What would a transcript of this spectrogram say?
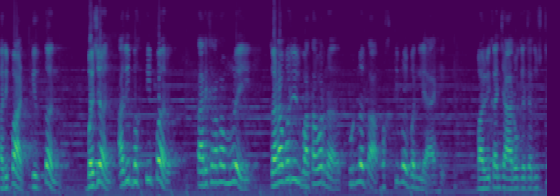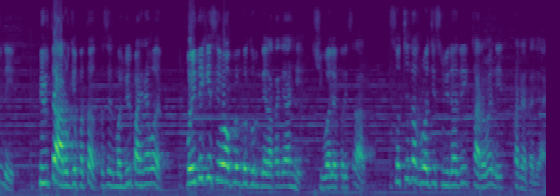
हरिपाठ कीर्तन भजन आदी भक्तीपर कार्यक्रमामुळे गडावरील वातावरण पूर्णतः भक्तिमय बनले आहे. भाविकांच्या आरोग्याच्या दृष्टीने फिरतं आरोग्य पथक तसेच मंदिर पाहण्यावर वैद्यकीय सेवा उपलब्ध करून देण्यात आली आहे. शिवालय परिसरात स्वच्छतागृहाची सुविधा कार्यान्वित करण्यात आली आहे.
